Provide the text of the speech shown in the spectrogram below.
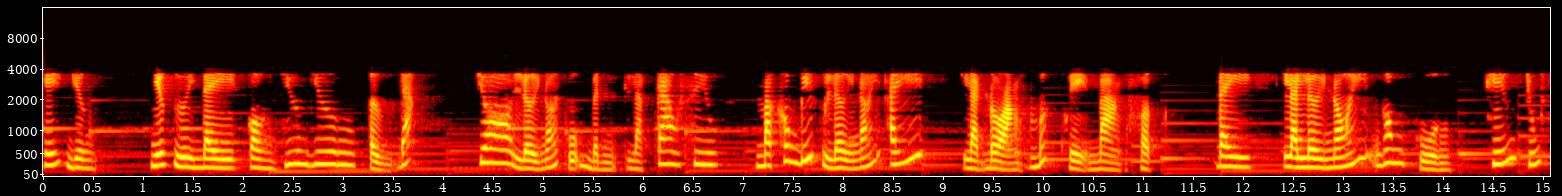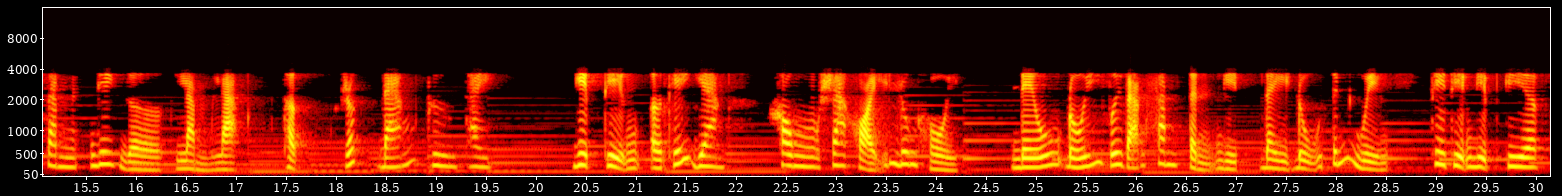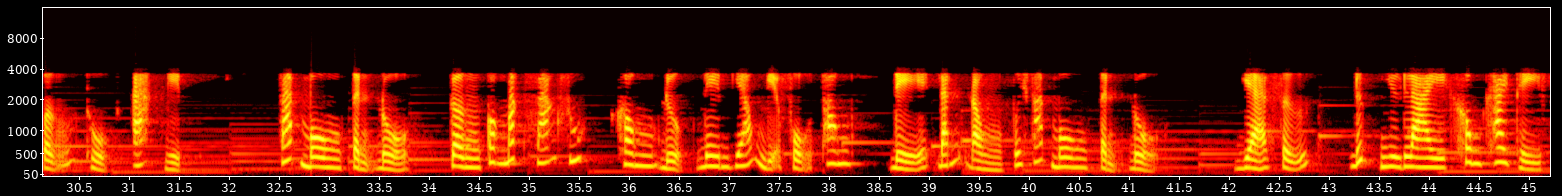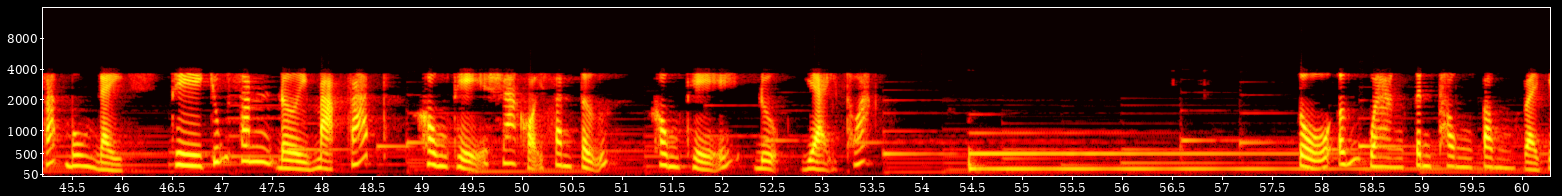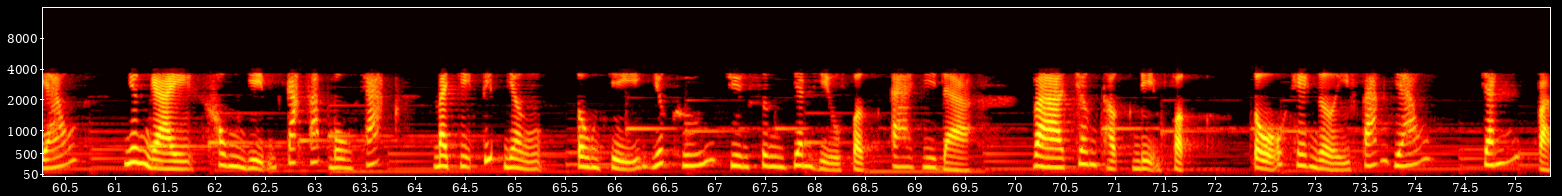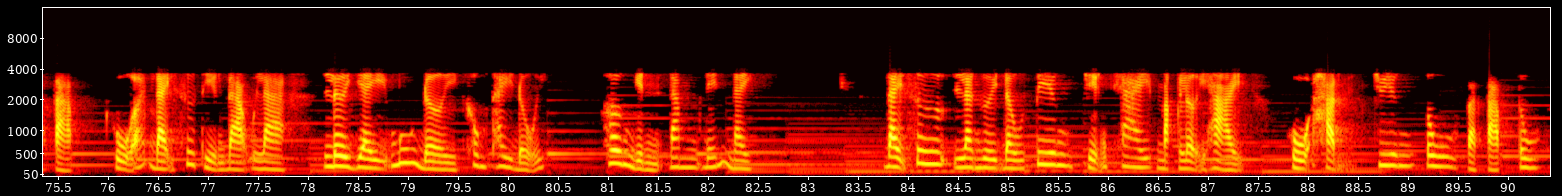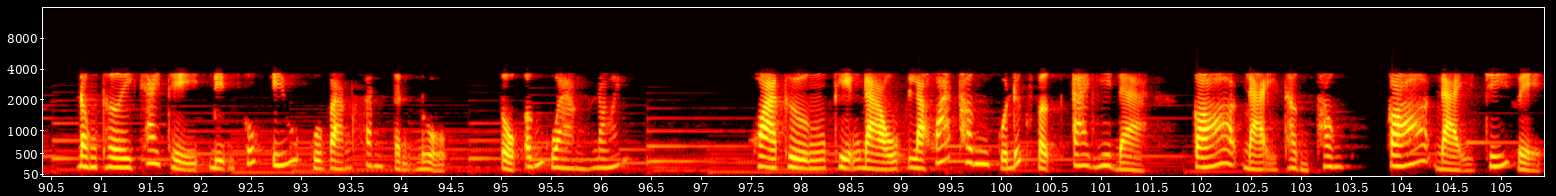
Thế nhưng, những người này còn dương dương tự đắc, cho lời nói của mình là cao siêu, mà không biết lời nói ấy là đoạn mất huệ mạng phật. Đây là lời nói ngông cuồng, khiến chúng sanh nghi ngờ lầm lạc. Thật rất đáng thương thay. Nghiệp thiện ở thế gian không ra khỏi luân hồi nếu đối với vãng sanh tịnh nghiệp đầy đủ tính nguyện, thì thiện nghiệp kia vẫn thuộc ác nghiệp. Pháp môn tịnh độ cần con mắt sáng suốt, không được đem giáo nghĩa phổ thông để đánh đồng với pháp môn tịnh độ. Giả sử đức như lai không khai thị pháp môn này, thì chúng sanh đời mạt pháp không thể ra khỏi sanh tử, không thể được giải thoát. Tổ ấn quang tinh thông tông và giáo, nhưng ngài không nhiễm các pháp môn khác, mà chỉ tiếp nhận tôn chỉ nhất hướng chuyên xưng danh hiệu phật a di đà và chân thật niệm phật, tổ khen ngợi phán giáo, chánh và tạp của đại sư thiền đạo là lời dạy muôn đời không thay đổi, hơn nghìn năm đến nay. Đại sư là người đầu tiên triển khai mặt lợi hại của hạnh chuyên tu và tạp tu, đồng thời khai thị điểm cốt yếu của vãng sanh tịnh độ. Tổ ấn quang nói, hòa thượng thiện đạo là hóa thân của đức phật a di đà có đại thần thông, có đại trí huệ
